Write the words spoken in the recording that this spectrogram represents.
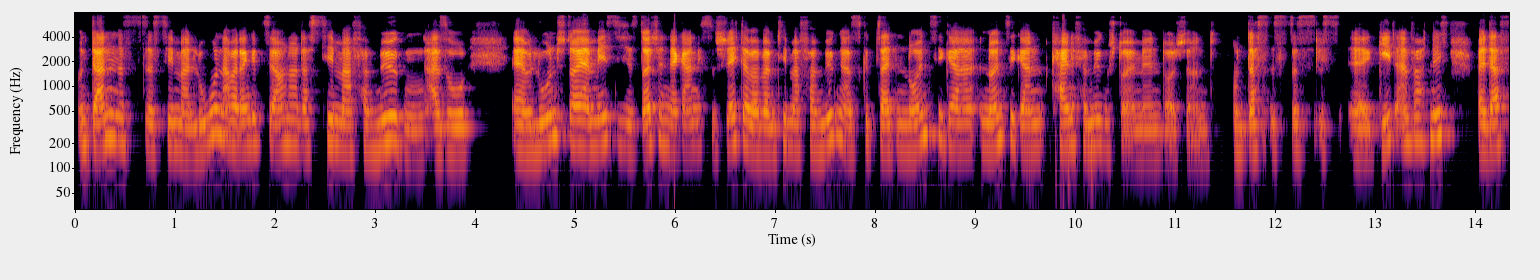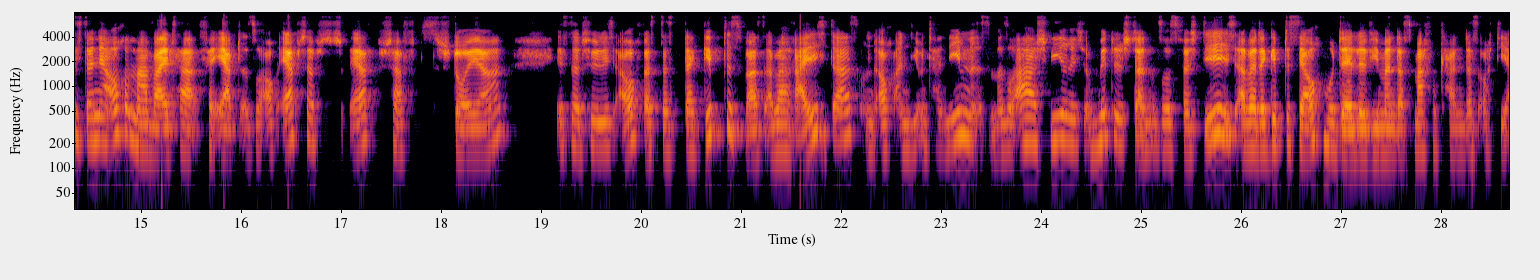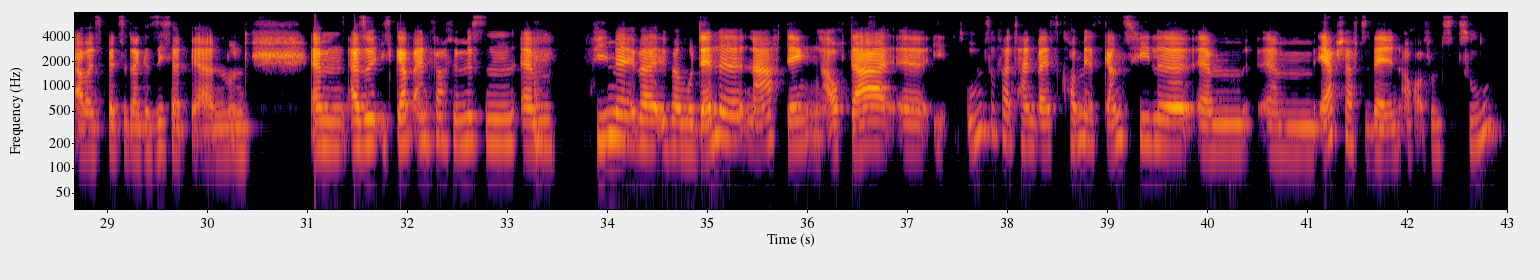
Und dann ist das Thema Lohn, aber dann gibt es ja auch noch das Thema Vermögen. Also äh, lohnsteuermäßig ist Deutschland ja gar nicht so schlecht, aber beim Thema Vermögen, also es gibt seit den 90er, 90ern keine Vermögensteuer mehr in Deutschland. Und das ist, das ist, äh, geht einfach nicht, weil das sich dann ja auch immer weiter vererbt. Also auch Erbschafts Erbschaftssteuer ist natürlich auch was, das, da gibt es was, aber reicht das? Und auch an die Unternehmen ist immer so, ah, schwierig und Mittelstand und so, das verstehe ich, aber da gibt es ja auch Modelle, wie man das machen kann, dass auch die Arbeitsplätze da gesichert werden. Und ähm, also ich glaube einfach, wir müssen ähm, viel mehr über, über Modelle nachdenken, auch da äh, umzuverteilen, weil es kommen jetzt ganz viele ähm, ähm, Erbschaftswellen auch auf uns zu.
